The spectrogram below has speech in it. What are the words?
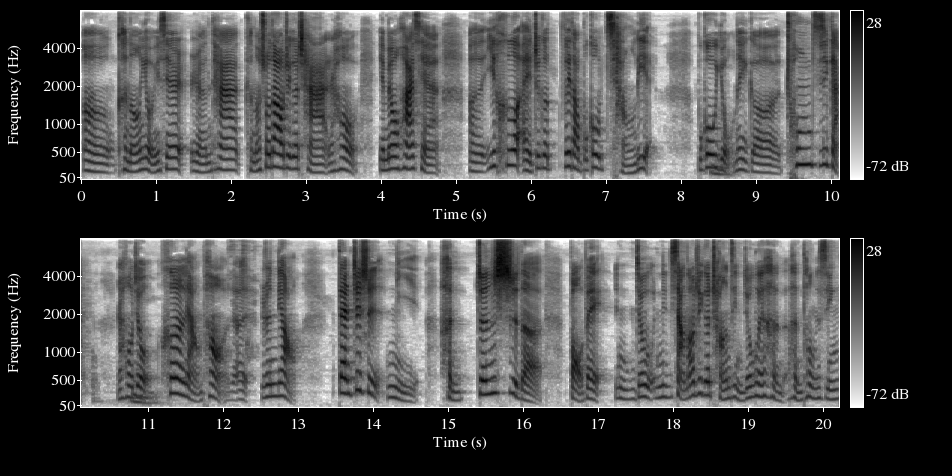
嗯，可能有一些人他可能收到这个茶，然后也没有花钱，呃，一喝，哎，这个味道不够强烈，不够有那个冲击感。然后就喝了两泡，呃，扔掉。但这是你很珍视的宝贝，你就你想到这个场景，你就会很很痛心。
